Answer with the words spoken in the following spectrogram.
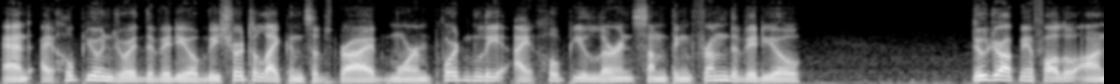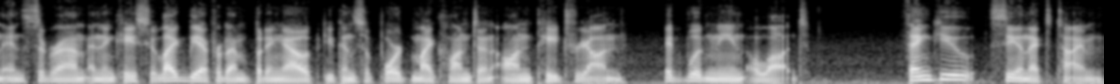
And I hope you enjoyed the video. Be sure to like and subscribe. More importantly, I hope you learned something from the video. Do drop me a follow on Instagram, and in case you like the effort I'm putting out, you can support my content on Patreon. It would mean a lot. Thank you. See you next time.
